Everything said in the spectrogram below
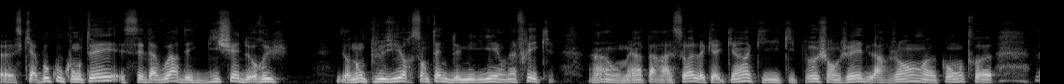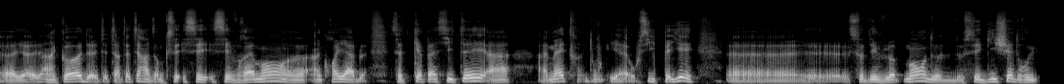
Euh, ce qui a beaucoup compté, c'est d'avoir des guichets de rue. Ils en ont plusieurs centaines de milliers en Afrique. Hein. on met un parasol, quelqu'un qui, peut changer de l'argent euh, contre un code, etc. etc. Donc c'est vraiment incroyable. Cette capacité à, mettre, donc il a aussi payé ce développement de, ces guichets de rue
